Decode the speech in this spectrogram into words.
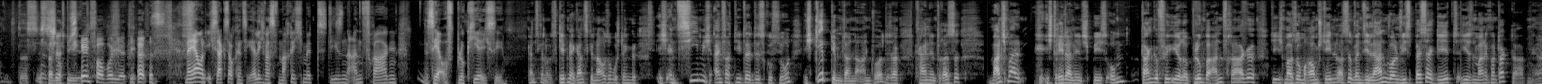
das ist dann schön, noch die... Schön formuliert, ja. Das, naja, und ich sag's auch ganz ehrlich, was mache ich mit diesen Anfragen? Sehr oft blockiere ich sie. Ganz genau. Es geht mir ganz genauso, wo ich denke, ich entziehe mich einfach dieser Diskussion. Ich gebe dem dann eine Antwort. Ich sage, kein Interesse. Manchmal, ich drehe dann den Spieß um. Danke für Ihre plumpe Anfrage, die ich mal so im Raum stehen lasse. Wenn Sie lernen wollen, wie es besser geht, hier sind meine Kontaktdaten. Ja.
